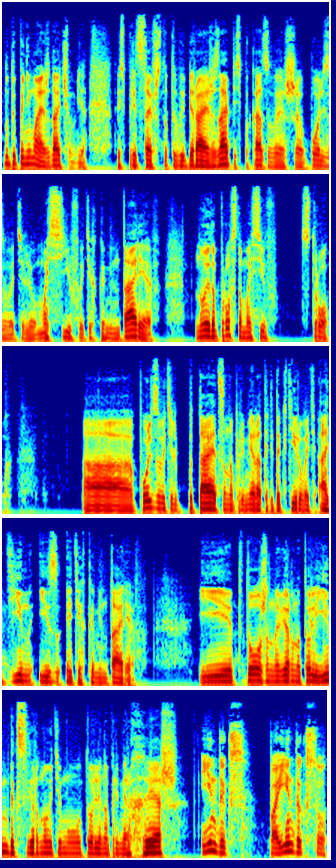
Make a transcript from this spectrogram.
Ну, ты понимаешь, да, о чем я? То есть представь, что ты выбираешь запись, показываешь э, пользователю массив этих комментариев, но это просто массив строк. А пользователь пытается, например, отредактировать один из этих комментариев. И ты должен, наверное, то ли индекс вернуть ему, то ли, например, хэш. Индекс, по индексу.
